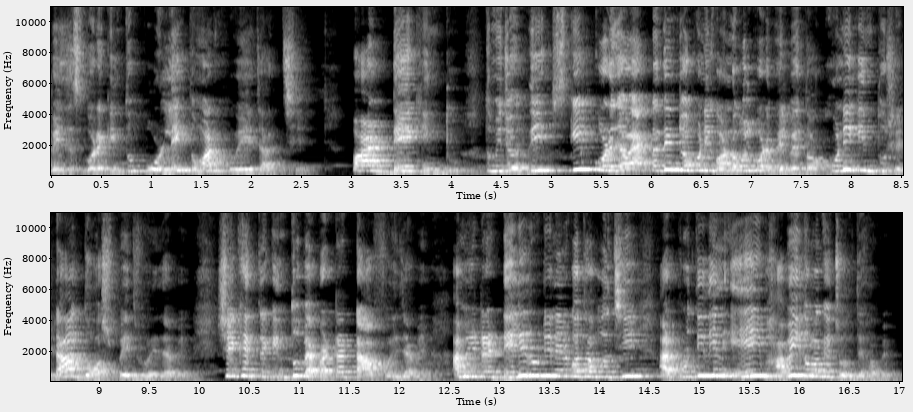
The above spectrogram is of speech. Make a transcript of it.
পেজেস করে কিন্তু পড়লেই তোমার হয়ে যাচ্ছে। পার ডে কিন্তু। তুমি যদি স্কিপ করে যাও, একটা দিন যখনই গন্ডগোল করে ফেলবে, তখনই কিন্তু সেটা দশ পেজ হয়ে যাবে। সেক্ষেত্রে কিন্তু ব্যাপারটা টাফ হয়ে যাবে। আমি এটা ডেলি রুটিনের কথা বলছি, আর প্রতিদিন এইভাবেই তোমাকে চলতে হবে।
